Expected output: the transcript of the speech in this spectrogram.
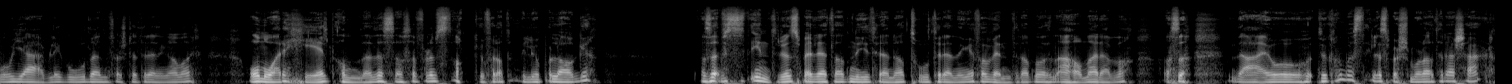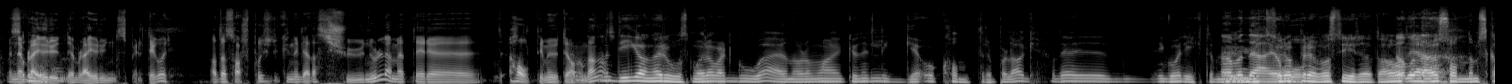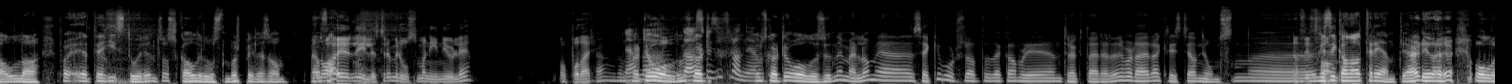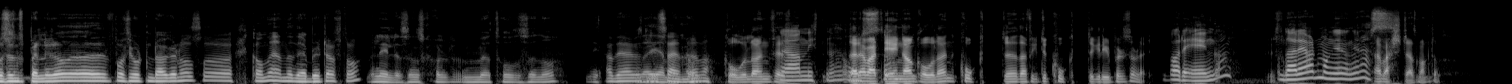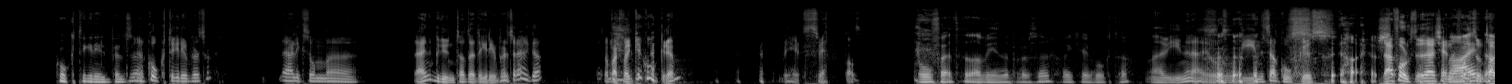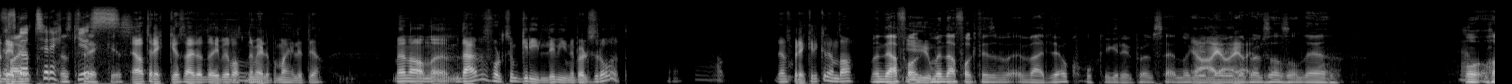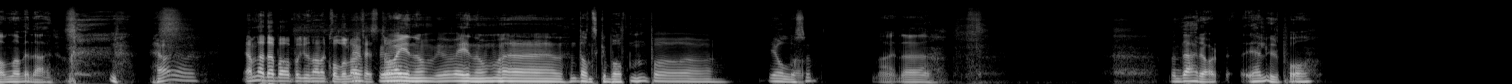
hvor jævlig god den første treninga var. Og nå er det helt annerledes, altså, for de snakker jo for at de vil jo på laget. Altså, Hvis intervjuen spiller etter at ny trener har to treninger, forventer at man, nei, han er ræva. Altså, det er jo, du kan bare stille spørsmåla til deg sjæl. Men det blei jo, ble jo rundspilt i går. At Sarpsborg kunne leda 7-0 etter uh, halvtime ute i andre omgang. Men Altså. de ganger Rosenborg har vært gode, er jo når de har kunnet ligge og kontre på lag. Og det, I går gikk de Ja, ut jo for å prøve å styre dette, og Ja, men det er det jo er- sånn de skal da. For etter historien så skal Rosenborg spille sånn. Men nå har jo Lillestrøm Rosenborg 9. juli. Oppå der. Ja, de Ja, skal da, til Ålesund. da skal skal vi til De skal til Ålesund imellom. Jeg ser ikke bort fra at det kan bli en trøkk der heller, for der har Christian Johnsen eh, Ja. Hvis ikke han har trent i hjel de der Ålesund-spillere eh, på 14 dager nå, så kan det hende det blir tøft òg. Men Lillesund skal møte Ålesund nå. Ja, det er litt seinere, da. Color Line fest. Ja, 19. Der har jeg vært én en gang, Color Line. Kokte, der fikk du kokte grillpølser der. Bare én gang? Og. Der har jeg vært mange ganger. Ass. Det er det verste jeg har smakt. Altså. Kokte grillpølser. Ja, Kokte grillpølser. Det er liksom eh, Det er en grunn til at dette grillpølser, er ikke det? Så i hvert fall ikke koker dem. Jeg blir helt svett, altså. Hvorfor heter det wienerpølser og ikke kokte? Nei, Wiener er jo Wiener skal kokes. Ja, jeg Det er folk, jeg kjenner Nei, folk som tar det det. Det skal trekkes. Ja, trekkes er det David Vatne melder på meg hele tida. Men han, eh, det er jo folk som griller wienerpølser òg, vet du. De sprekker ikke, dem da. Men det, er fa Jo. men det er faktisk verre å koke grillpølse enn å grille ja, ja, ja. wienerpølse. Altså, det Ja. Og havna vi der. Ja, ja, ja. Ja, men Det er bare pga. Color Line Ja, fest. vi var innom, vi var innom eh, danskebåten på, i Ålesund. Nei, det Men det er rart. Jeg lurer på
